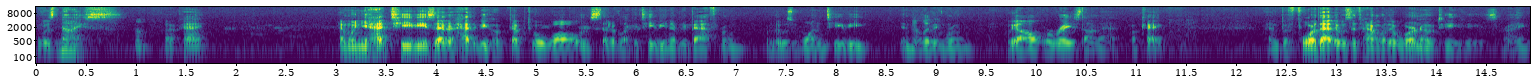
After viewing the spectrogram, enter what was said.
It was nice. Okay? And when you had TVs that had to be hooked up to a wall instead of like a TV in every bathroom, where there was one TV in the living room, we all were raised on that, okay? And before that, there was a time where there were no TVs, right?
